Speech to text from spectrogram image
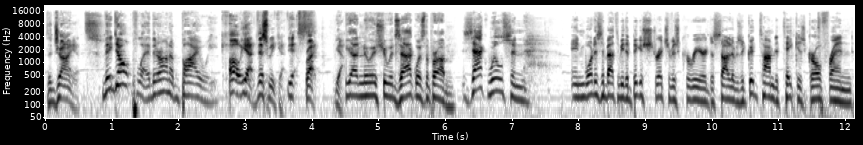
The Giants. They don't play. They're on a bye week. Oh yeah, this weekend. Yes. Right. Yeah. You got a new issue with Zach? What's the problem? Zach Wilson, in what is about to be the biggest stretch of his career, decided it was a good time to take his girlfriend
